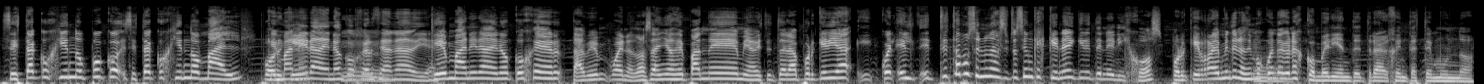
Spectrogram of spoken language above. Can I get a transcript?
Se está cogiendo poco, se está cogiendo mal. Qué porque- manera de no cogerse a nadie. Qué manera de no coger. También, bueno, dos años de pandemia, viste, toda la porquería. Y cuál- el- el- estamos en una situación que es que nadie quiere tener hijos, porque realmente nos dimos cuenta que no es conveniente traer gente a este mundo.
